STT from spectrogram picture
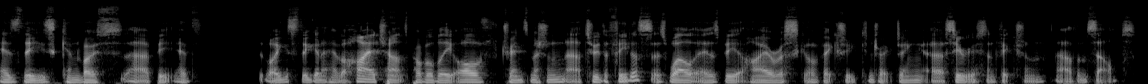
as these can both uh, be, have I guess they're going to have a higher chance probably of transmission uh, to the fetus, as well as be at higher risk of actually contracting a serious infection uh, themselves.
